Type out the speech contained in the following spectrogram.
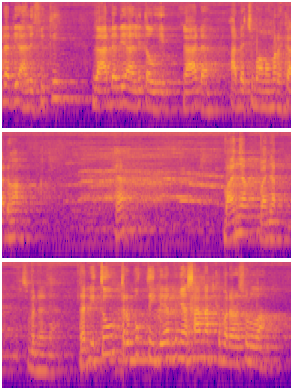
ada di ahli fikih, nggak ada di ahli tauhid, nggak ada. Ada cuma sama mereka doang. Ya, banyak banyak sebenarnya. Dan itu terbukti dia punya sanad kepada Rasulullah.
